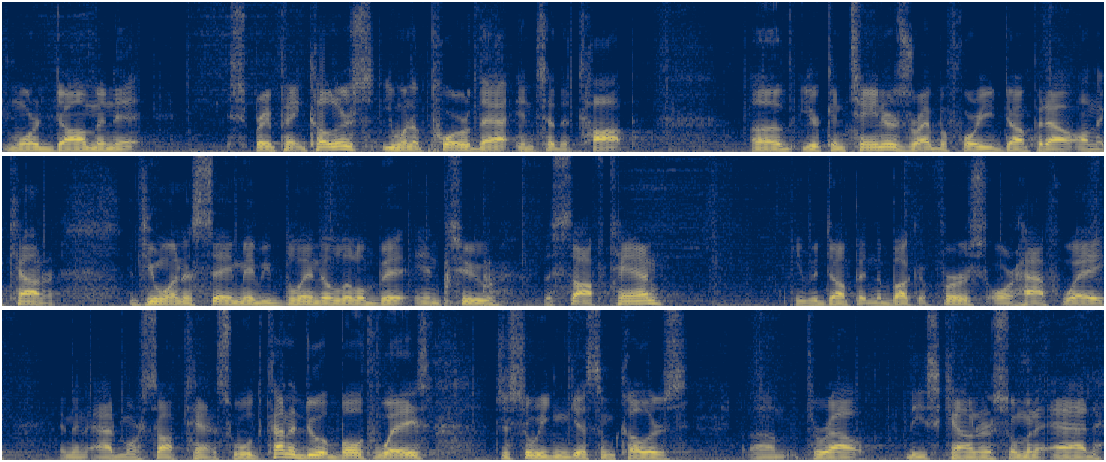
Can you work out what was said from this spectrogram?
more dominant spray paint colors, you wanna pour that into the top of your containers right before you dump it out on the counter. If you wanna say maybe blend a little bit into the soft tan, you would dump it in the bucket first or halfway and then add more soft tan. So we'll kind of do it both ways just so we can get some colors um, throughout these counters. So I'm gonna add,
